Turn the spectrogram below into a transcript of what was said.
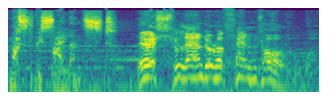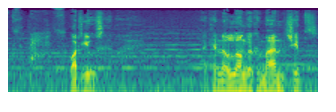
must be silenced. Their slander offends all who walk the path. What use am I? I can no longer command ships,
